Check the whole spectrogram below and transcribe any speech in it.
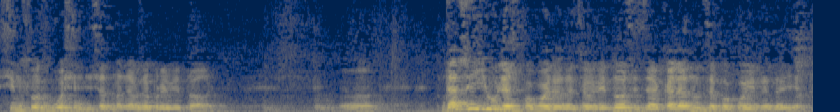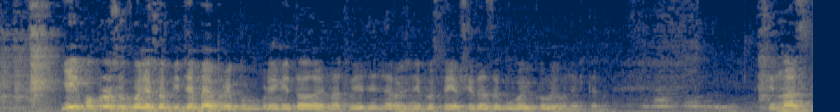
780 мене вже привітали. Навіть Юля спокійно до цього відноситься, а Коляну це покою не дає. Я їх попрошу, Коля, щоб і тебе при- привітали на твоє день народження, просто я завжди забуваю, коли вони в тебе. 17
